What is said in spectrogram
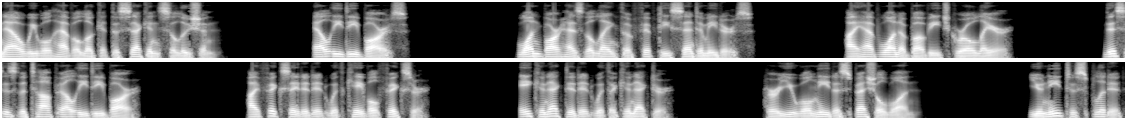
Now we will have a look at the second solution. LED bars. One bar has the length of 50 centimeters. I have one above each grow layer. This is the top LED bar. I fixated it with cable fixer. A connected it with a connector. Her you will need a special one. You need to split it,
